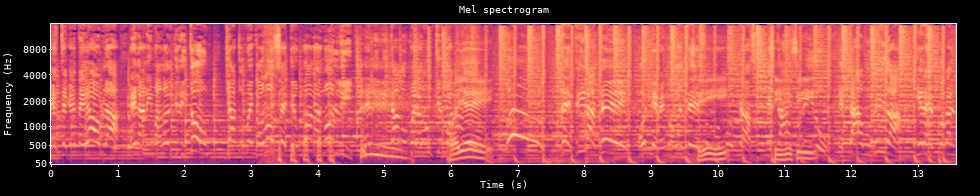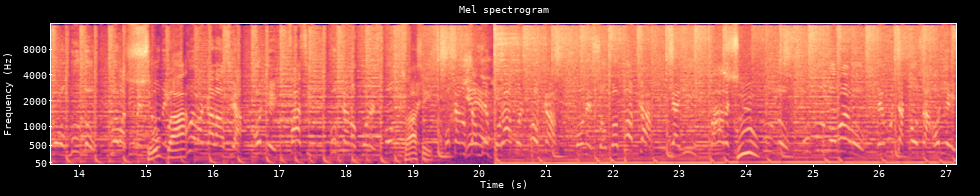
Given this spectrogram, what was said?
Este que te habla, el animador gritón, ya tú me conoces, de One and Only, el invitado pero nunca igual. Oye. retírate. Oye, vengo a hablarte de sí. Soco Podcast. sí, sí, sí. Supa. nuevas galaxias. Oye, fácil, búscanos por Spotify. Eso así. Búscanos también por Apple Podcast. Pones Soco Podcast y allí vas a descubrir Su. un mundo, un mundo nuevo de muchas cosas. Oye,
